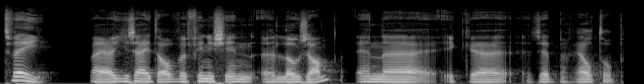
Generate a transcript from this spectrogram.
Twee, nou ja, je zei het al, we finishen in uh, Lausanne. En uh, ik uh, zet mijn geld op...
